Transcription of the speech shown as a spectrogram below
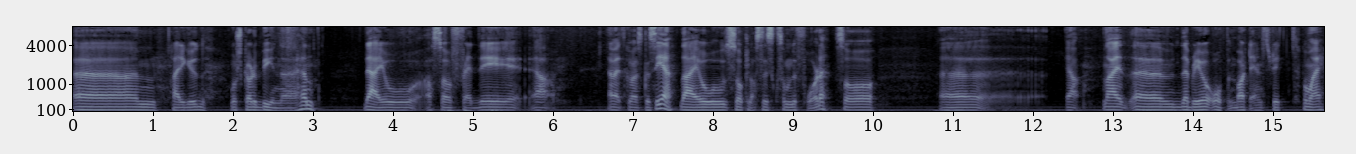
Uh, herregud, hvor skal du begynne hen? Det er jo altså Freddy Ja, jeg vet ikke hva jeg skal si, jeg. Det er jo så klassisk som du får det. Så Ja. Nei, eh, det blir jo åpenbart Elm Street på meg.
